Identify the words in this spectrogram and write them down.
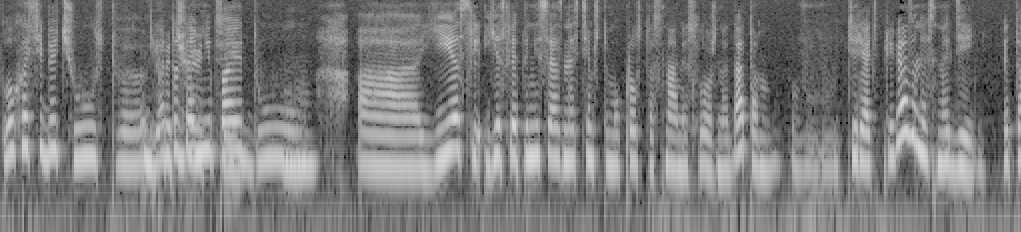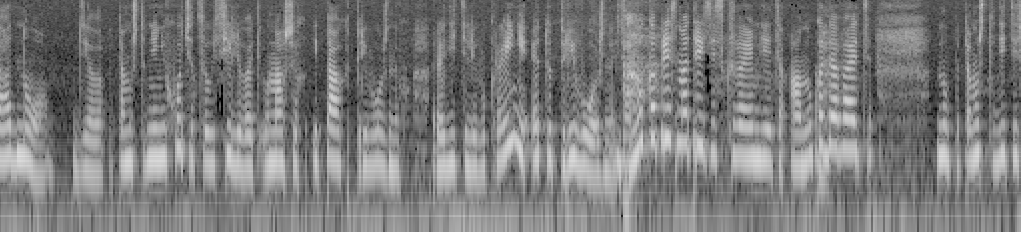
плохо себя чувствую, не я туда идти. не пойду. Угу. А, если, если это не связано с тем, что ему просто с нами сложно, да, там в, терять привязанность на день, это одно дело, потому что мне не хочется усиливать у наших и так тревожных родителей в Украине эту тревожность. А ну-ка присмотритесь к своим детям, а ну-ка давайте. Ну, потому что дети,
